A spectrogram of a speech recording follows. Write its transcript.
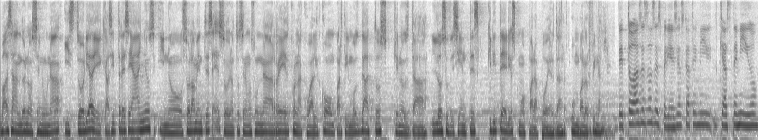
basándonos en una historia de casi 13 años y no solamente es eso, nosotros tenemos una red con la cual compartimos datos que nos da los suficientes criterios como para poder dar un valor final. De todas esas experiencias que, ha que has tenido,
